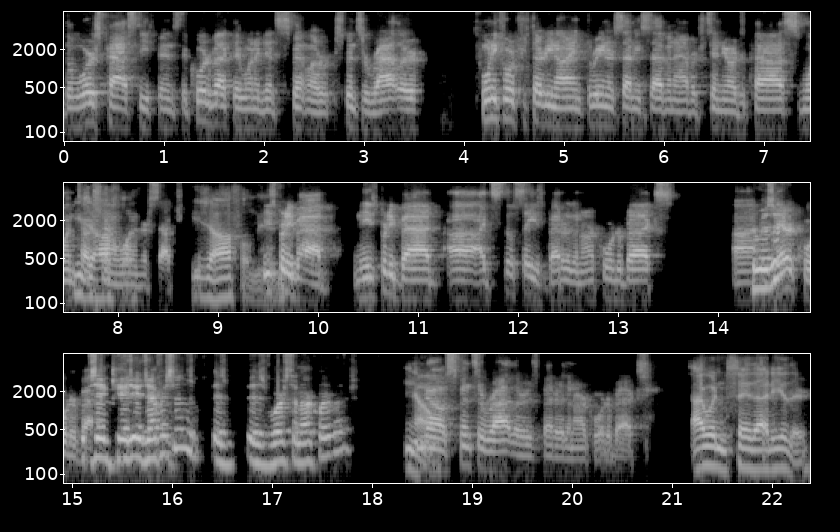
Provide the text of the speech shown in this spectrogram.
the worst pass defense. The quarterback they went against Spencer Rattler, 24 for 39, 377 average, 10 yards a pass, one he's touchdown, awful. one interception. He's awful, man. He's pretty bad. He's pretty bad. Uh, I'd still say he's better than our quarterbacks. Uh, Who is their it? quarterback? You're saying KJ Jefferson is, is worse than our quarterbacks? No. No, Spencer Rattler is better than our quarterbacks. I wouldn't say that either.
